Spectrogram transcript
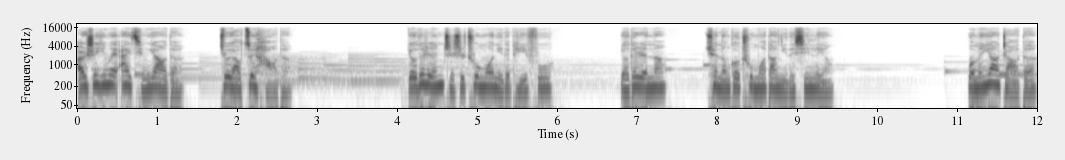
而是因为爱情要的，就要最好的。有的人只是触摸你的皮肤，有的人呢？却能够触摸到你的心灵。我们要找的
